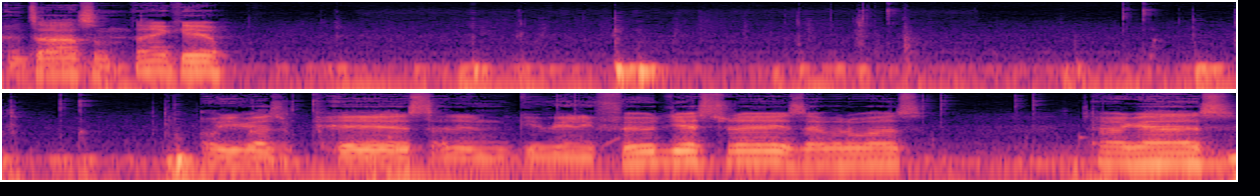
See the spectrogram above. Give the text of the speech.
That's awesome. Thank you. Oh, you guys are pissed. I didn't give you any food yesterday. Is that what it was? Sorry, guys.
